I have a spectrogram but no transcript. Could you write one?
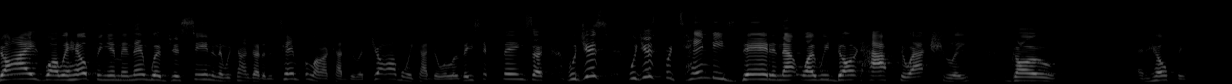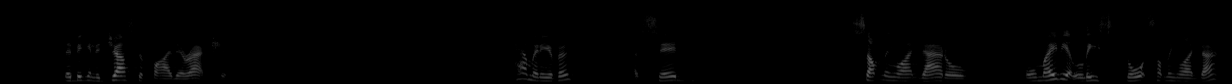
dies while we're helping him and then we've just sinned and then we can't go to the temple and I can't do a job and we can't do all of these different things. So we'll just, we'll just pretend he's dead and that way we don't have to actually go and help him. They begin to justify their actions. How many of us have said something like that or or maybe at least thought something like that.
